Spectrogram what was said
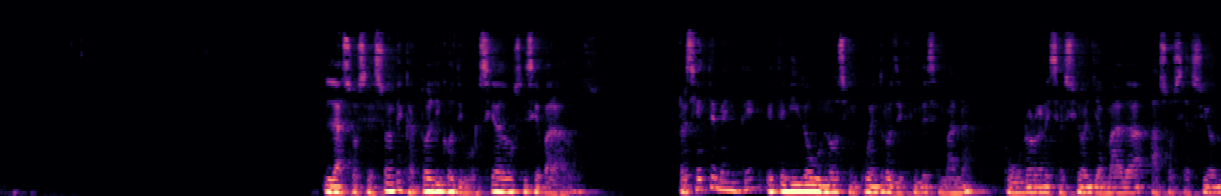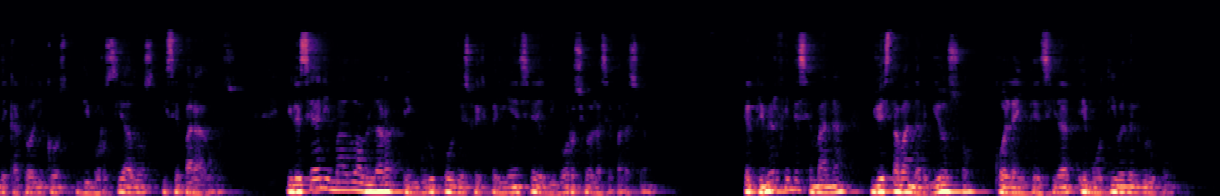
La Asociación de Católicos Divorciados y Separados. Recientemente he tenido unos encuentros de fin de semana con una organización llamada Asociación de Católicos Divorciados y Separados, y les he animado a hablar en grupo de su experiencia del divorcio o la separación. El primer fin de semana yo estaba nervioso con la intensidad emotiva del grupo.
